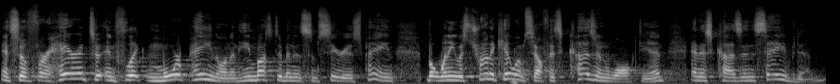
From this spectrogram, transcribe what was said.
And so, for Herod to inflict more pain on him, he must have been in some serious pain. But when he was trying to kill himself, his cousin walked in and his cousin saved him.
